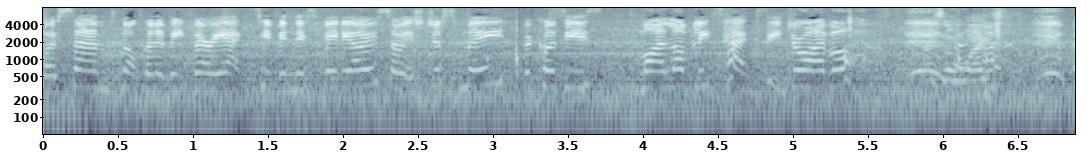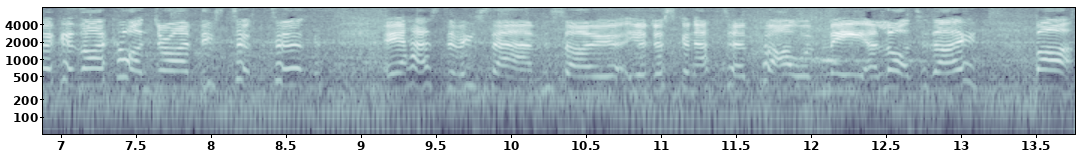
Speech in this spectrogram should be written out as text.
So Sam's not going to be very active in this video, so it's just me because he's my lovely taxi driver. As always. because I can't drive this tuk-tuk, it has to be Sam. So you're just going to have to put up with me a lot today. But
